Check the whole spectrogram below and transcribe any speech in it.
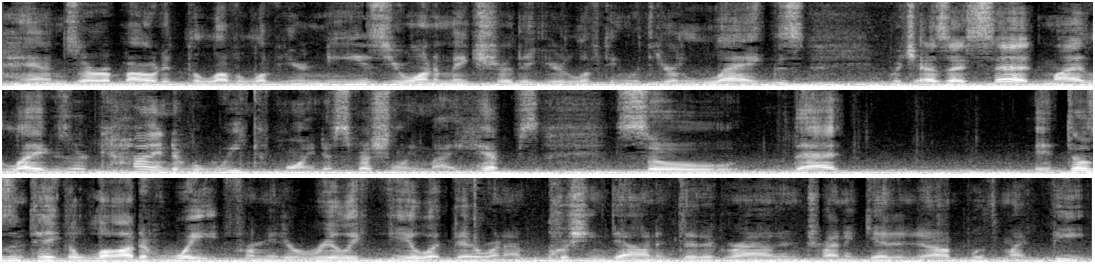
hands are about at the level of your knees, you want to make sure that you're lifting with your legs, which as I said, my legs are kind of a weak point, especially my hips. So that it doesn't take a lot of weight for me to really feel it there when I'm pushing down into the ground and trying to get it up with my feet.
